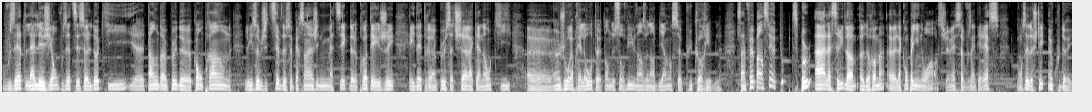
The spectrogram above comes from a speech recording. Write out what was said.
Vous êtes la Légion, vous êtes ces soldats qui euh, tentent un peu de comprendre les objectifs de ce personnage énigmatique, de le protéger et d'être un peu cette chair à canon qui, euh, un jour après l'autre, tente de survivre dans une ambiance plus qu'horrible. Ça me fait penser un tout petit peu à la série de, de romans La Compagnie Noire. Si jamais ça vous intéresse, conseille de jeter un coup d'œil.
